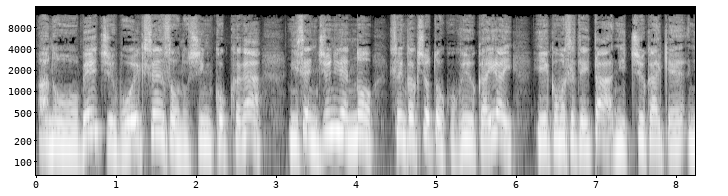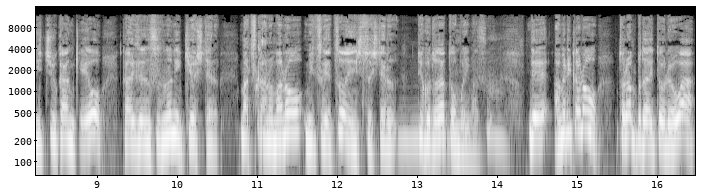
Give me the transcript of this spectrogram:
あの、米中貿易戦争の深刻化が2012年の尖閣諸島国有化以来冷え込ませていた日中関係、日中関係を改善するのに寄与している。まあ、つかの間の蜜月を演出しているということだと思います。で、アメリカのトランプ大統領は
